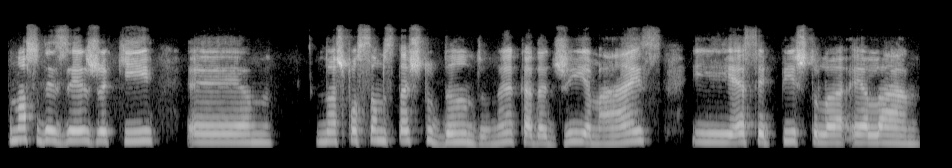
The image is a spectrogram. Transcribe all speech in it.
O nosso desejo é que é, nós possamos estar estudando, né, cada dia mais, e essa epístola, ela,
